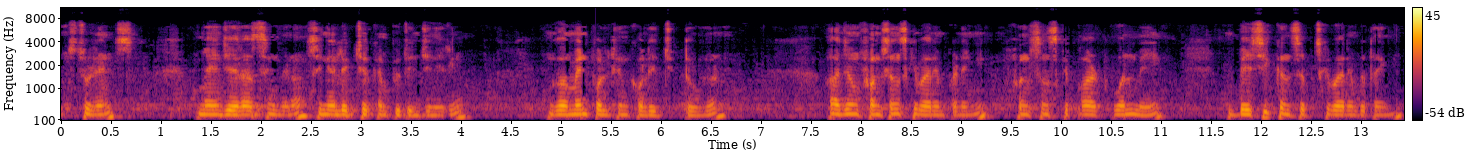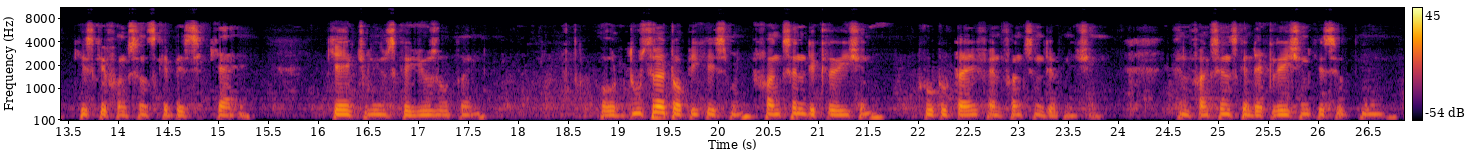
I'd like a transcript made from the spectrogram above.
Students मैं Jairaj Singh Meena senior lecture computer engineering government polytechnic college Chittorgarh आज हम functions के बारे में पढ़ेंगे। फ़ंक्शंस के पार्ट वन में बेसिक कंसेप्ट के बारे में बताएँगे कि इसके फ़ंक्शंस के बेसिक क्या है, क्या एक्चुअली उसका यूज़ होता है। और दूसरा टॉपिक है इसमें function declaration prototype and function definition and functions के डिक्लेरेशन कैसे होती हैं?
